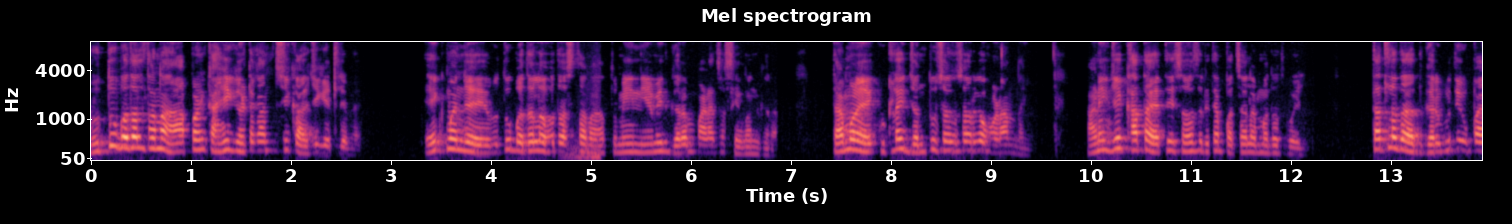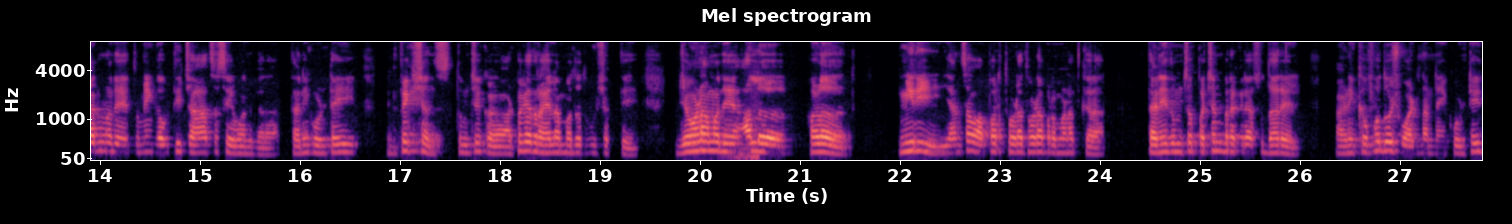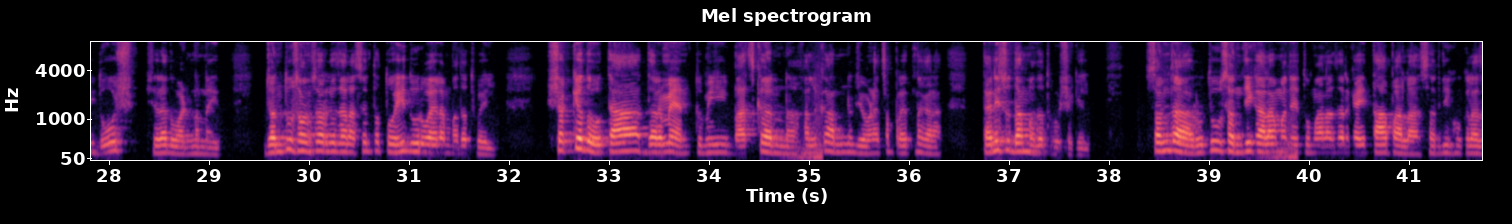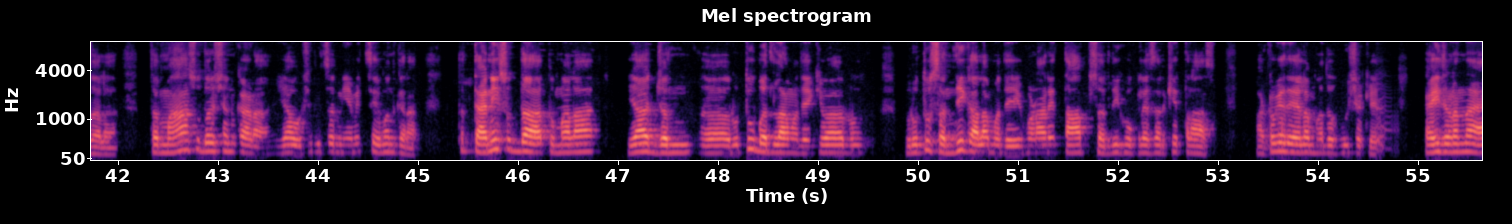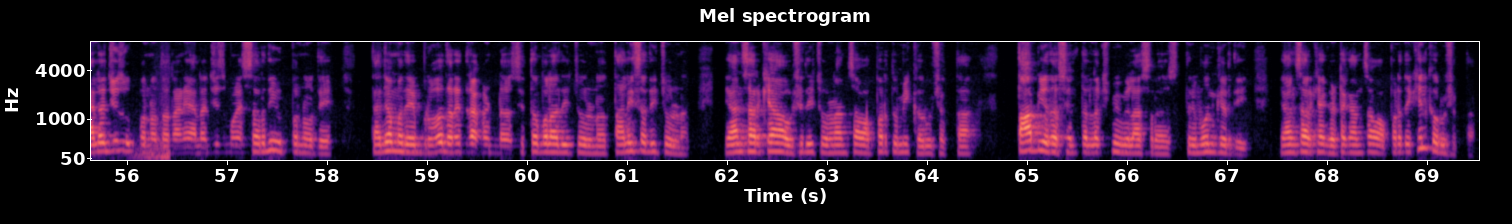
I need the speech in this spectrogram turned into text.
ऋतू बदलताना आपण काही घटकांची काळजी घेतली पाहिजे. एक म्हणजे ऋतू बदल होत असताना तुम्ही नियमित गरम पाण्याचं सेवन करा. त्यामुळे कुठलाही जंतू संसर्ग होणार नाही आणि जे खाताय ते सहजरित्या पचायला मदत होईल. त्यातलं त्यात घरगुती उपायांमध्ये तुम्ही गवती चहाचं सेवन करा. त्याने कोणतेही इन्फेक्शन्स तुमचे आटोक्यात राहायला मदत होऊ शकते. जेवणामध्ये आलं हळद मिरी यांचा वापर थोड्या थोड्या प्रमाणात करा. त्याने तुमचं पचन प्रक्रिया सुधारेल. आणि कफदोष वाढणार नाही कोणतेही दोष शरीरात वाढणार नाहीत. जंतू संसर्ग झाला असेल तर तोही दूर व्हायला मदत होईल. शक्यतो त्या दरम्यान तुम्ही भाजकं अन्न हलकं अन्न जेवण्याचा प्रयत्न करा त्याने सुद्धा मदत होऊ शकेल. समजा ऋतू संधी कालामध्ये तुम्हाला जर काही ताप आला सर्दी खोकला झाला तर महासुदर्शन काढा या औषधीचं नियमित सेवन करा. तर त्याने सुद्धा तुम्हाला या जन ऋतू बदलामध्ये किंवा ऋतू संधी कालामध्ये होणारे ताप सर्दी खोकल्यासारखे त्रास आटोक्यात यायला मदत होऊ शकेल. काही जणांना ॲलर्जीज उत्पन्न होतात आणि ॲलर्जीजमुळे सर्दी उत्पन्न होते. त्याच्यामध्ये बृहदरिद्राखंड सीतबलादी चूर्ण तालिसदी चूर्ण यांसारख्या औषधी चूर्णांचा वापर तुम्ही करू शकता. ताप येत असेल तर लक्ष्मी विलास रस त्रिभुवन कीर्ती यांसारख्या घटकांचा वापर देखील करू शकता.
